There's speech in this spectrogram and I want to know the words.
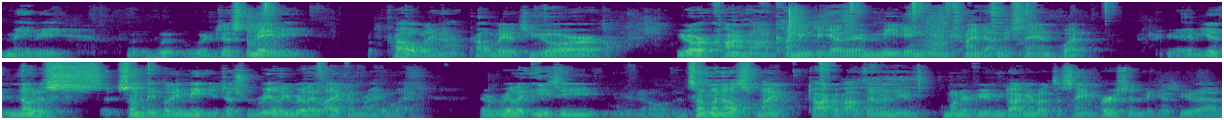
maybe We- we're just maybe probably not probably it's your your karma coming together and meeting and trying to understand what if you notice some people you meet you just really really like them right away they're really easy you know and someone else might talk about them and you wonder if you're even talking about the same person because you have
